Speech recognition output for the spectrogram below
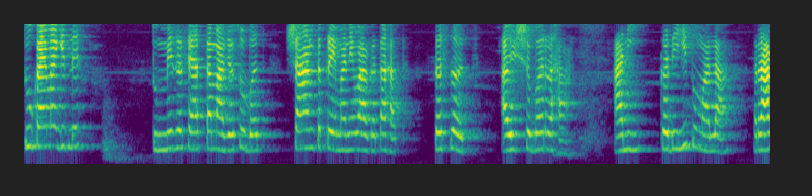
तू काय मागितलेस? तुम्ही जसे आत्ता माझ्यासोबत शांत प्रेमाने वागत आहात तसंच आयुष्यभर राहा आणि कधीही तुम्हाला राग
